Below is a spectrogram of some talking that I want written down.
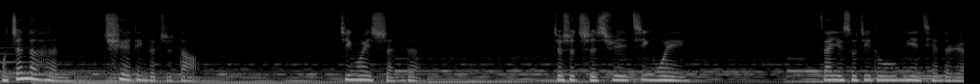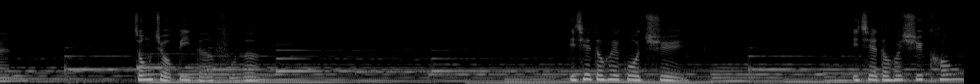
我真的很确定的知道，敬畏神的，就是持续敬畏在耶稣基督面前的人，终久必得福乐。”一切都会过去，一切都会虚空，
